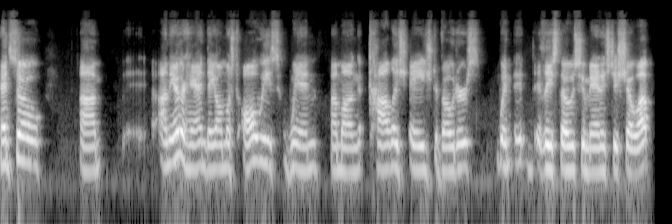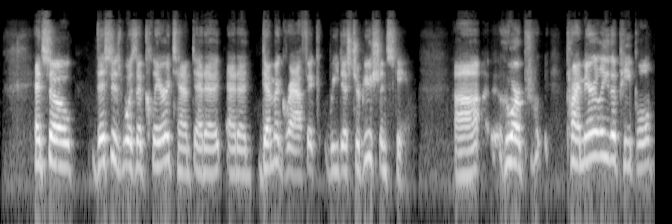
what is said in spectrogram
And so, um, on the other hand, they almost always win among college aged voters, when at least those who manage to show up. And so this is was a clear attempt at a at a demographic redistribution scheme, uh, who are pr- primarily the people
